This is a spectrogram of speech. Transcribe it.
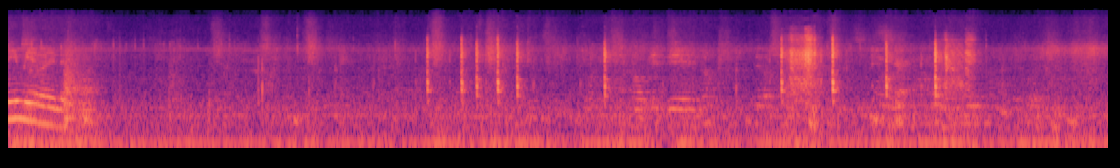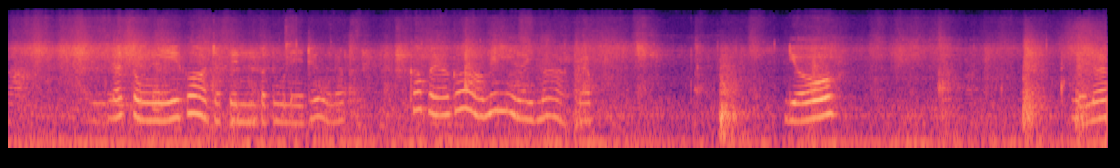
นี้มีอะไรเนี่ยและตรงนี้ก็จะเป็นประตูเนเธอร์นะครับเข้าไปแล้วก็ไม่มีอะไรมากครับ เดี๋ยวเดี๋ยวนะ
